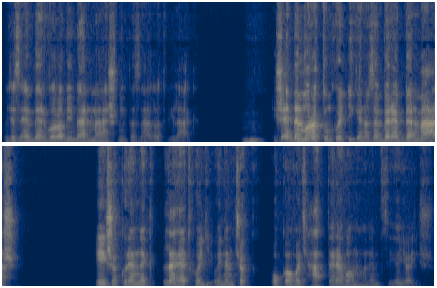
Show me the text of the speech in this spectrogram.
hogy az ember valamiben más, mint az állatvilág. Uh-huh. És ebben maradtunk, hogy igen, az ember ebben más, és akkor ennek lehet, hogy, hogy nem csak oka vagy háttere van, hanem célja is.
